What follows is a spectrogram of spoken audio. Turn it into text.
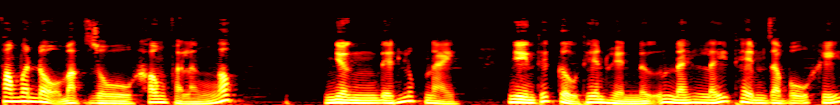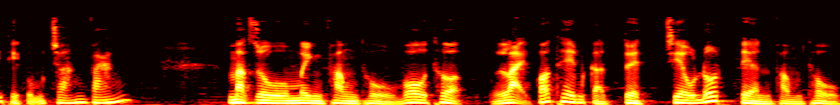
Phong vân Độ mặc dù không phải là ngốc, nhưng đến lúc này, nhìn thấy cửu thiên huyền nữ lấy, lấy thêm ra vũ khí thì cũng choáng váng. Mặc dù mình phòng thủ vô thượng, lại có thêm cả tuyệt chiêu đốt tiền phòng thủ.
